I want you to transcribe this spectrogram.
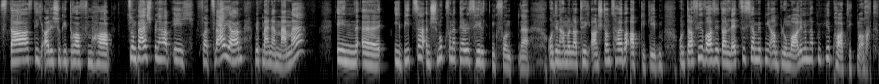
Stars, die ich alle schon getroffen habe. Zum Beispiel habe ich vor zwei Jahren mit meiner Mama in äh, Ibiza einen Schmuck von der Paris Hilton gefunden. Und den haben wir natürlich anstandshalber abgegeben. Und dafür war sie dann letztes Jahr mit mir am Blue Marlin und hat mit mir Party gemacht.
